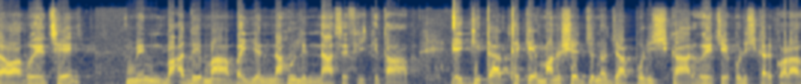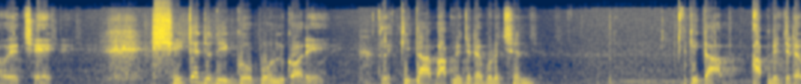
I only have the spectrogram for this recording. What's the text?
দেওয়া হয়েছে, মিন বাদে মা বাইয়েন নাহুলিন নাসে ফিল কিতাব। এই কিতাব থেকে মানুষের জন্য যা পরিষ্কার হয়েছে, পরিষ্কার করা হয়েছে, সেইটা যদি গোপন করে, তাহলে কিতাব, আপনি যেটা বলেছেন, কিতাব আপনি যেটা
